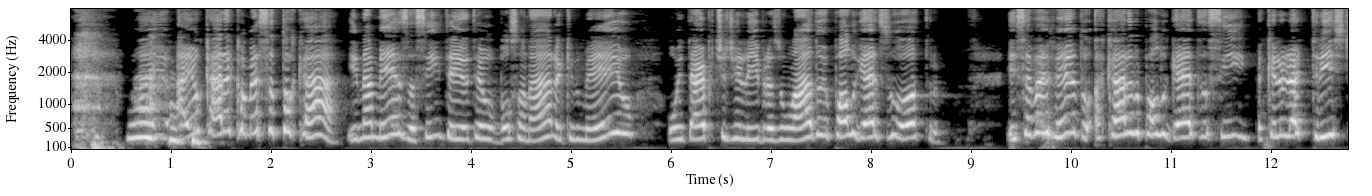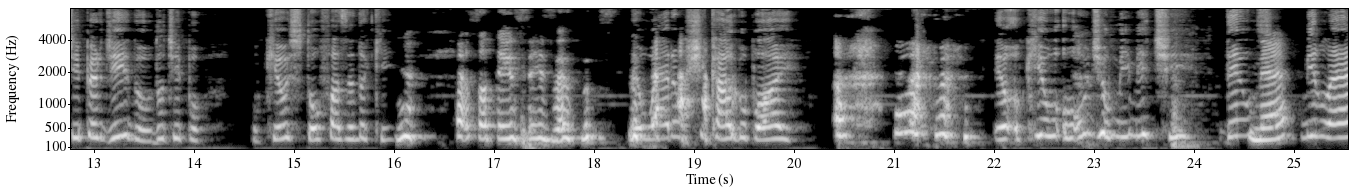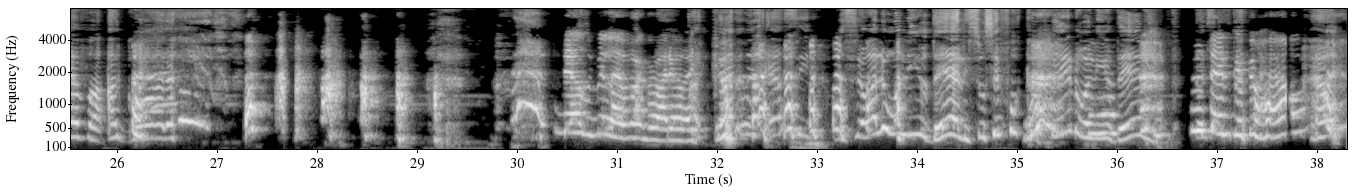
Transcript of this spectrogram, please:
Aí, aí o cara começa a tocar. E na mesa, assim, tem, tem o Bolsonaro aqui no meio, o intérprete de Libras de um lado e o Paulo Guedes do outro. E você vai vendo a cara do Paulo Guedes, assim, aquele olhar triste e perdido, do tipo, o que eu estou fazendo aqui? Eu só tenho seis anos. Eu era um Chicago boy. Eu, que eu, onde eu me meti? Deus, Né? me leva agora. Deus me leva agora, A hoje. cara é assim, você olha o olhinho dele, se você focar bem no olhinho dele, Não tá escrito hell? help.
